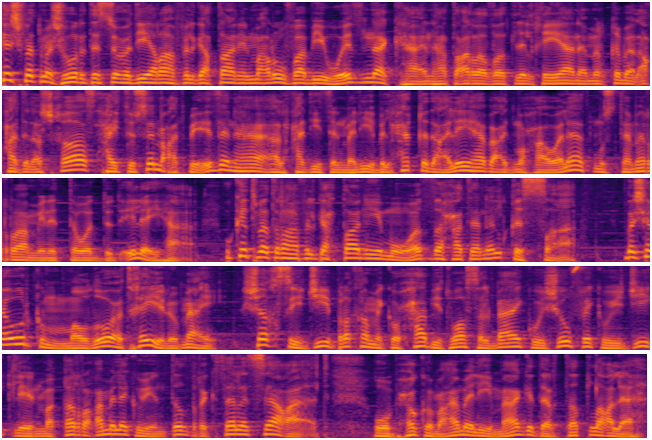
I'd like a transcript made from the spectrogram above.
كشفت مشهورة السعودية رهف القطاني المعروفة بوذنكها أنها تعرضت للخيانة من قبل أحد الأشخاص حيث سمعت بإذنها الحديث المليء بالحقد عليها بعد محاولات مستمرة من التودد إليها. وكتبت رهف القحطاني موضحة القصة. بشاوركم موضوع تخيلوا معي. شخص يجيب رقمك وحاب يتواصل معك ويشوفك ويجيك لين مقر عملك وينتظرك ثلاث ساعات وبحكم عملي ما قدرت تطلع له.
